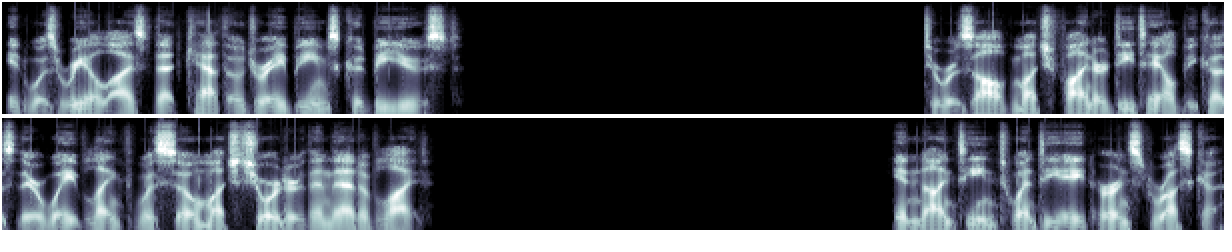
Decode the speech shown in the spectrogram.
it was realized that cathode ray beams could be used to resolve much finer detail because their wavelength was so much shorter than that of light. In 1928 Ernst Ruska,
